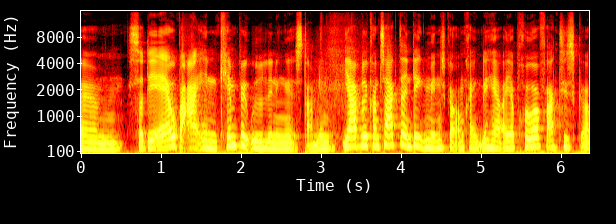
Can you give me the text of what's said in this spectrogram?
Øhm, så det er jo bare en kæmpe udlændingestramning. Jeg er blevet kontaktet af en del mennesker omkring det her, og jeg prøver faktisk at...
